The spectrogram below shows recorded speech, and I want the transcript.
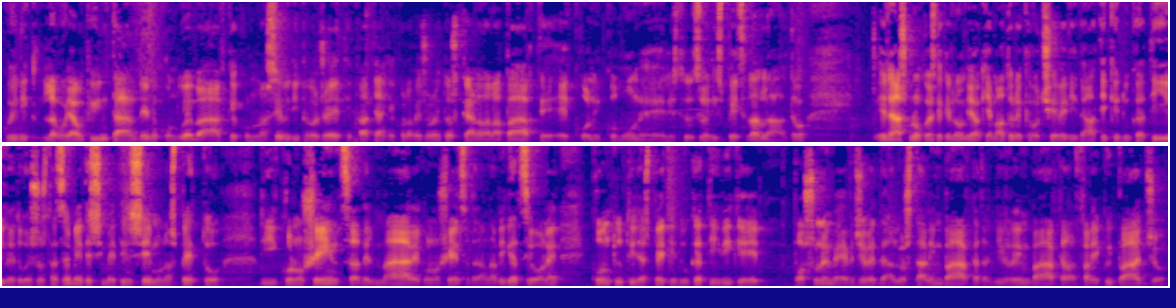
quindi lavoriamo più in tandem con due barche, con una serie di progetti fatti anche con la regione toscana da una parte e con il comune e l'istituzione di Spezia dall'altro e nascono queste che noi abbiamo chiamato le crociere didattiche educative, dove sostanzialmente si mette insieme un aspetto di conoscenza del mare, conoscenza della navigazione, con tutti gli aspetti educativi che possono emergere dallo stare in barca, dal vivere in barca, dal fare equipaggio,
